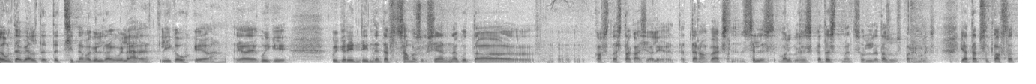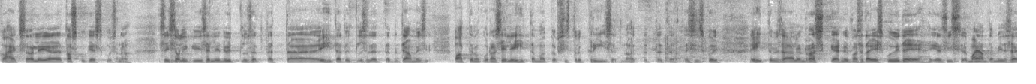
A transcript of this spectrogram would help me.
õunte pealt, et, et sinna ma küll nagu ei lähe, et liiga uhke ja, ja, ja kuigi kuigi rendihind on täpselt samasuguseks jäänud, nagu ta kakskümmend aastat tagasi oli, et, et täna peaks selles valguses ka tõstma, et sul tasus parem oleks. ja täpselt kaks tuhat kaheksa oli äh, taskukeskus, noh, siis oligi selline ütlus, et, et äh, ehitajad ütlesid, et, me teame, vaatame, kuna seli ehitama hakkab, siis tuleb kriis, et noh, et, et, et, et, et siis, kui ehitamise ajal on raske, nüüd ma seda eeskuju ei tee. Ja siis majandamise,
